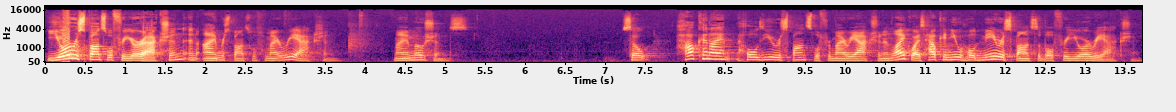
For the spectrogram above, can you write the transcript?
you're responsible for your action, and I'm responsible for my reaction, my emotions. So how can I hold you responsible for my reaction? And likewise, how can you hold me responsible for your reaction?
